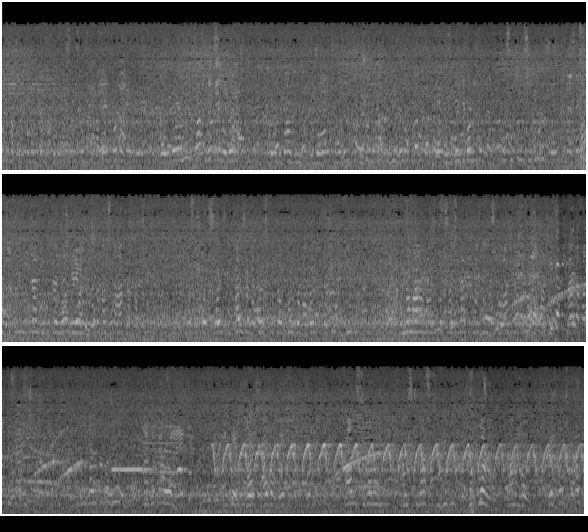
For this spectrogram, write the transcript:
todas as comunicações, todas as trabalhei, toda a ideia é muito fácil de entender e ajudar os usuários a ajudar o rio, porque vamos nos sentimos seguros, de sentir o tráfego tremendo, vamos estar instalado na partida, nessas condições, com vários jogadores que estão todos a favor, que estão e não há mais condições técnicas nem psicológicas para fazer a partida. Fica brincando, está falando isso. Obrigado, tamo junto. Vai jogar ele. Vai ter, vai, vai jogar palhaços de vidro do corpo, tomaram banho.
